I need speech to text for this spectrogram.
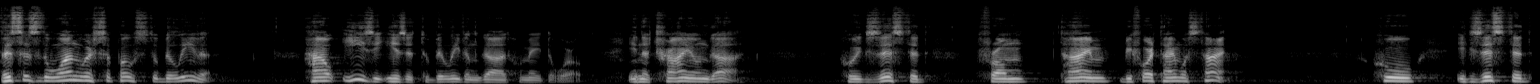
this is the one we're supposed to believe in. How easy is it to believe in God who made the world, in a triune God who existed from time before time was time, who existed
